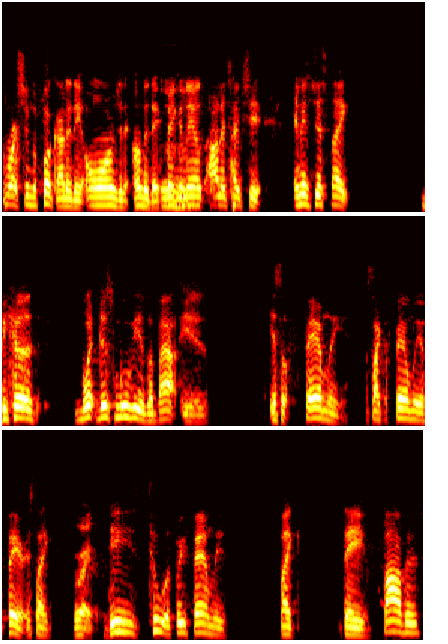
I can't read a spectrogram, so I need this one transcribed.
brushing the fuck out of their arms and under their Mhm. fingernails, all that type shit. And it's just like because what this movie is about is it's a family. It's like a family affair. It's like Right. these two or three families, like they fathers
